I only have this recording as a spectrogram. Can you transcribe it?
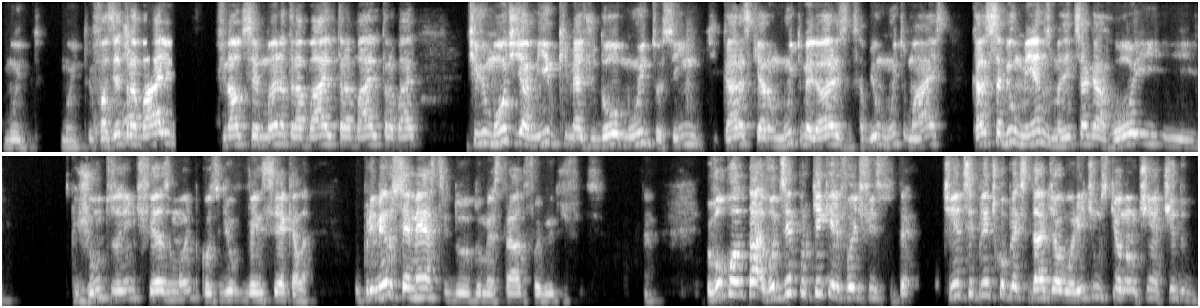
muito, muito. Eu fazia trabalho, final de semana, trabalho, trabalho, trabalho. Tive um monte de amigo que me ajudou muito, assim, caras que eram muito melhores, sabiam muito mais, caras que sabiam menos, mas a gente se agarrou e, e juntos a gente fez conseguiu vencer aquela. O primeiro semestre do, do mestrado foi muito difícil. Né? Eu vou contar, vou dizer por que, que ele foi difícil. Tinha disciplina de complexidade de algoritmos que eu não tinha tido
